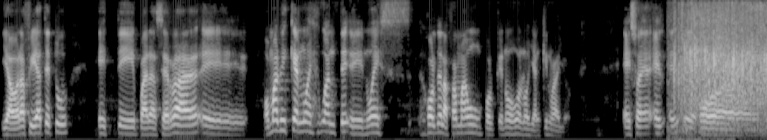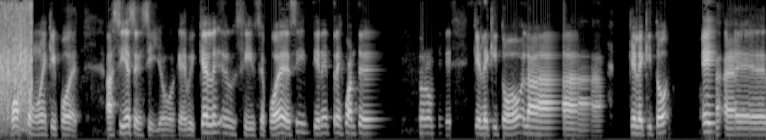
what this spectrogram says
Y ahora fíjate tú, este, para cerrar, eh, Omar Vizquel no es guante, eh, no es Hall de la Fama aún porque no jugó los Yankees Nueva York. Eso es, eh, o Boston, un equipo de así de sencillo, porque Vizquel, si se puede decir, tiene tres guantes que le quitó la que le quitó eh,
